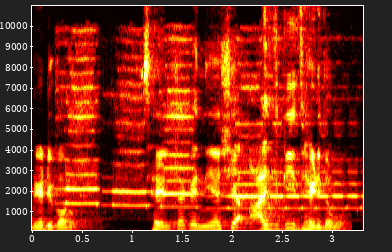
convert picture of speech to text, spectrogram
রেডি করো। ছেলেটাকে নিয়ে এসে আজকেই ঝেড়ে দেবো।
